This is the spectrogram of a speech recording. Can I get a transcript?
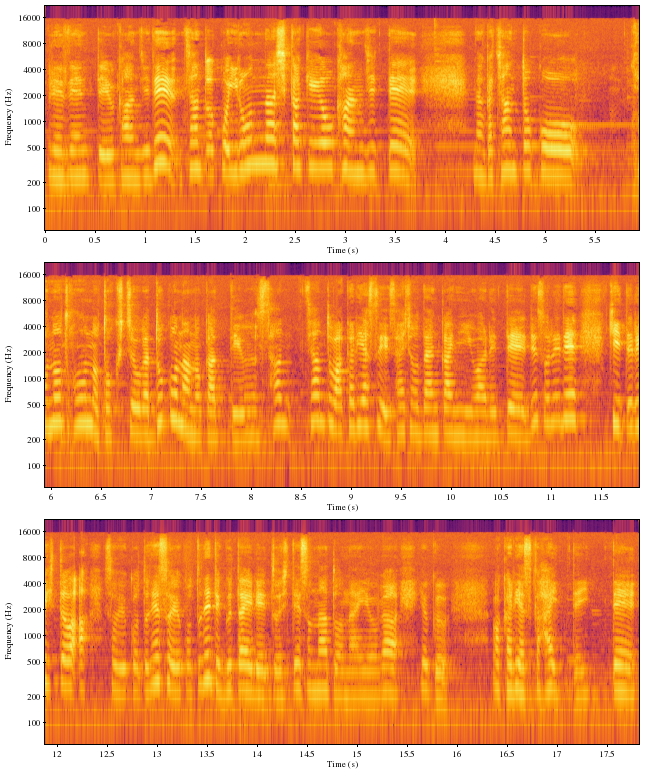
プレゼンっていう感じでちゃんとこういろんな仕掛けを感じてなんかちゃんとこうこの本の特徴がどこなのかっていうのをさんちゃんと分かりやすい最初の段階に言われてでそれで聞いてる人はあそういうことねそういうことねって具体例としてその後の内容がよく分かりやすく入っていって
